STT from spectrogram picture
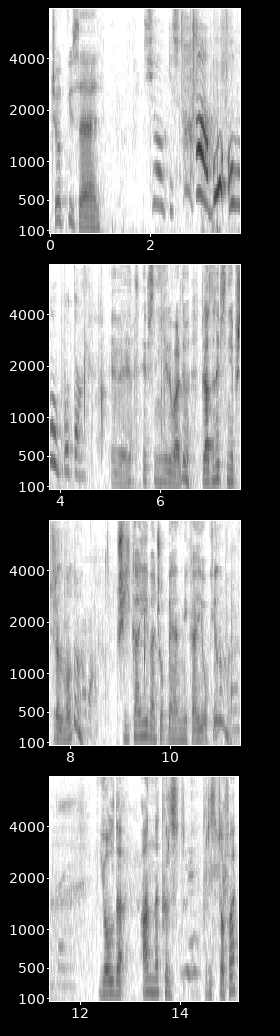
çok güzel. Çok güzel. Aa bu o buradan. Evet, hepsinin yeri var değil mi? Birazdan hepsini yapıştıralım oldu mu? Evet. Şu hikayeyi ben çok beğendim. Hikayeyi okuyalım mı? Yolda Anna Krist- Kristof'a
